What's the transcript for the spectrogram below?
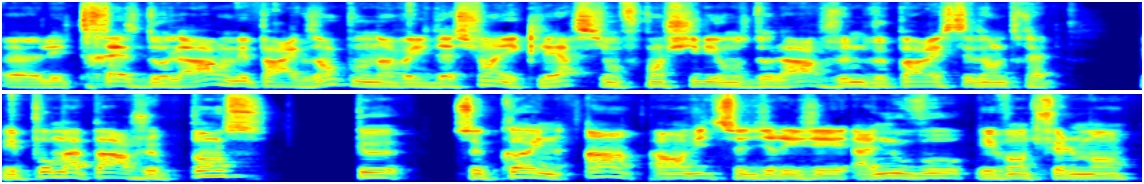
euh, les 13 dollars. Mais par exemple, mon invalidation est claire. Si on franchit les 11 dollars, je ne veux pas rester dans le trade. Mais pour ma part, je pense que ce coin 1 a envie de se diriger à nouveau éventuellement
